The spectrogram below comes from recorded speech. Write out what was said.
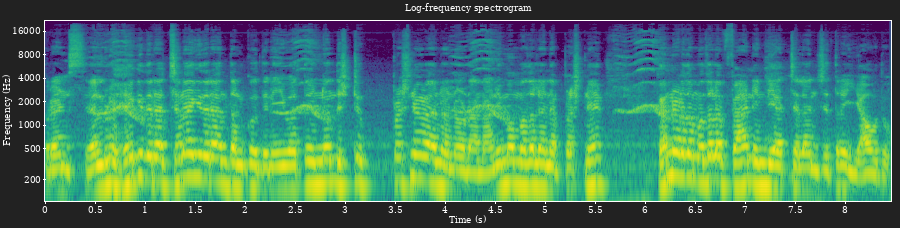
ಫ್ರೆಂಡ್ಸ್ ಎಲ್ಲರೂ ಹೇಗಿದ್ದೀರಾ? ಚೆನ್ನಾಗಿದ್ದೀರಾ ಅಂತ ಅನ್ಕೋತೀನಿ. ಇವತ್ತು ಇನ್ನೊಂದಿಷ್ಟು ಪ್ರಶ್ನೆಗಳನ್ನು ನೋಡೋಣ. ನಿಮ್ಮ ಮೊದಲನೇ ಪ್ರಶ್ನೆ, ಕನ್ನಡದ ಮೊದಲ ಫ್ಯಾನ್ ಇಂಡಿಯಾ ಚಲನಚಿತ್ರ ಯಾವುದು?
